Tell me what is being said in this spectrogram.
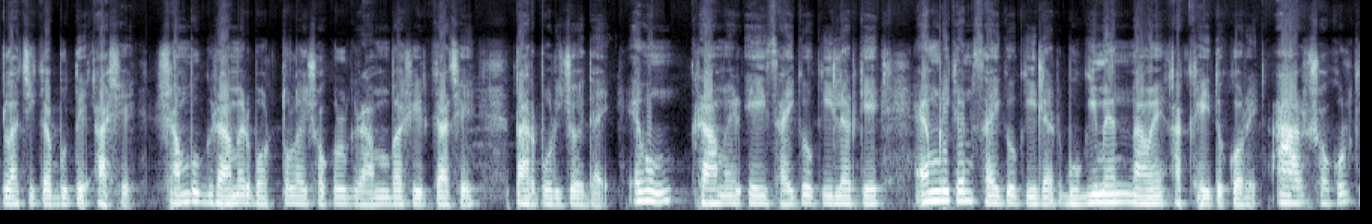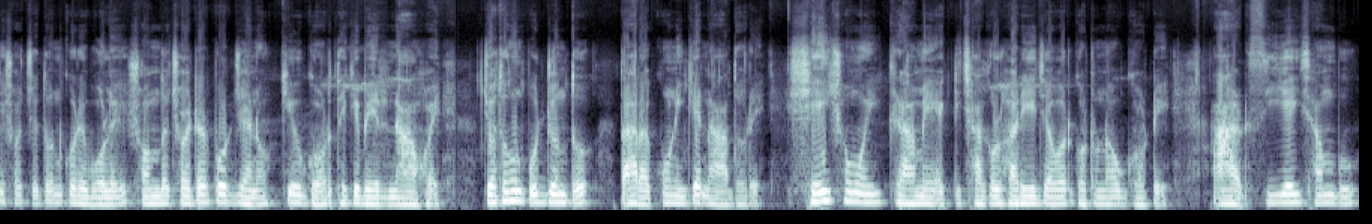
প্লাচিকাবুতে আসে। শাম্ভু গ্রামের বটতলায় সকল গ্রামবাসীর কাছে তার পরিচয় দেয় এবং গ্রামের এই সাইকো কিলারকে আমেরিকান সাইকো কিলার বুগিম্যান নামে আখ্যায়িত করে। আর সকলকে সচেতন করে বলে সন্ধ্যা ছয়টার পর যেন কেউ ঘর থেকে বের না হয়। যতক্ষণ পর্যন্ত তারা কোনিকে না ধরে। সেই সময় গ্রামে একটি ছাগল হারিয়ে যাওয়ার ঘটনাও ঘটে। আর সিআই শাম্বু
